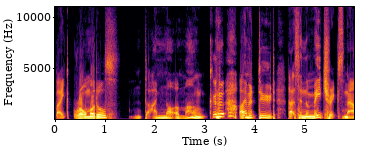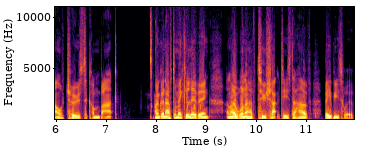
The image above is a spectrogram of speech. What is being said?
like role models. I'm not a monk. I'm a dude that's in the Matrix now, chose to come back. I'm going to have to make a living, and I want to have two Shaktis to have babies with.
